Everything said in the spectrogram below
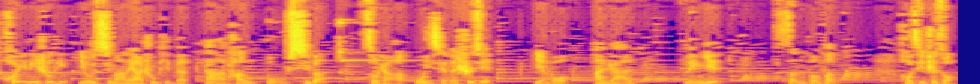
欢迎您收听由喜马拉雅出品的《大唐补习班》，作者危险的世界，演播安然、林烟、三芳芳，后期制作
